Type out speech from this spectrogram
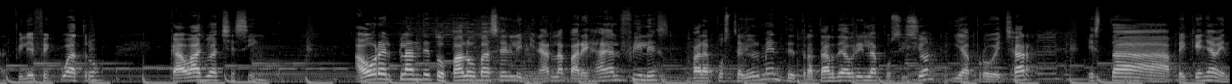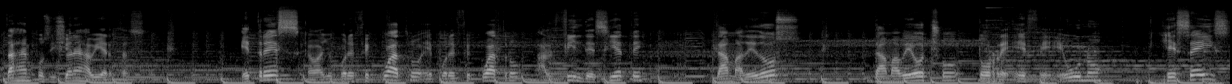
Alfil F4, caballo H5. Ahora el plan de Topalo va a ser eliminar la pareja de alfiles para posteriormente tratar de abrir la posición y aprovechar esta pequeña ventaja en posiciones abiertas. E3, caballo por F4, E por F4, alfil D7, dama D2, dama B8, torre F1, G6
